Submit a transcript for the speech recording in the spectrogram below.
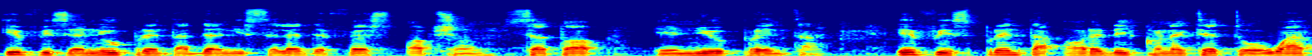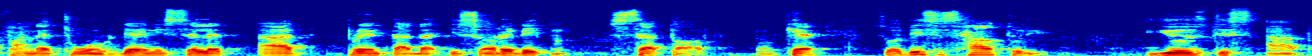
If it's a new printer then you select the first option set up a new printer. If it's printer already connected to a Wi-Fi network then you select add printer that is already set up. Okay so this is how to use this app.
